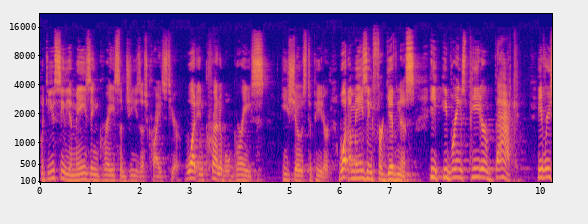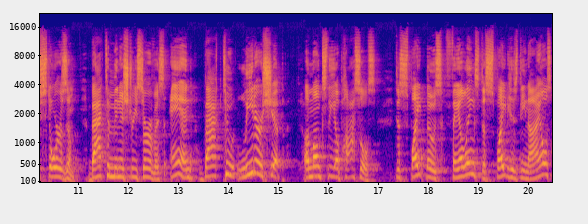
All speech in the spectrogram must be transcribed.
But do you see the amazing grace of Jesus Christ here? What incredible grace he shows to Peter. What amazing forgiveness. He, he brings Peter back. He restores him back to ministry service and back to leadership amongst the apostles. Despite those failings, despite his denials,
